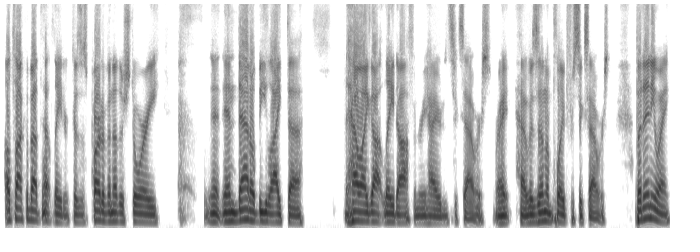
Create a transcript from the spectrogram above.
I'll talk about that later because it's part of another story and, and that'll be like the how I got laid off and rehired in six hours, right? I was unemployed for six hours. But anyway,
